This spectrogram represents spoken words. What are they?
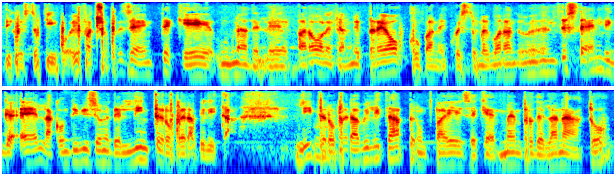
di questo tipo. Io faccio presente che una delle parole che a me preoccupano in questo memorandum of understanding è la condivisione dell'interoperabilità. L'interoperabilità per un paese che è membro della Nato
